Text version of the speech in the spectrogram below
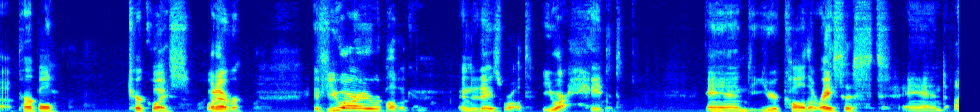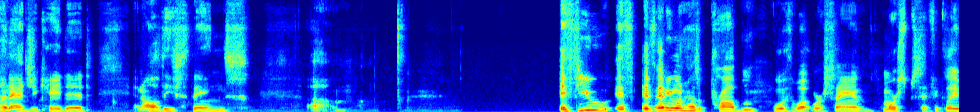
uh, purple, turquoise, whatever, if you are a Republican in today's world, you are hated, and you're called a racist and uneducated and all these things. Um, if you if if anyone has a problem with what we're saying more specifically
